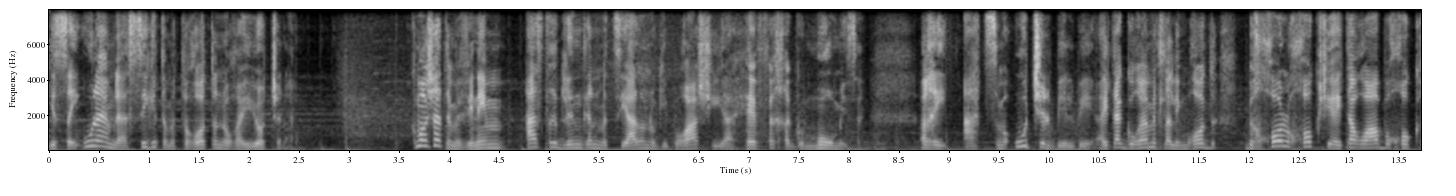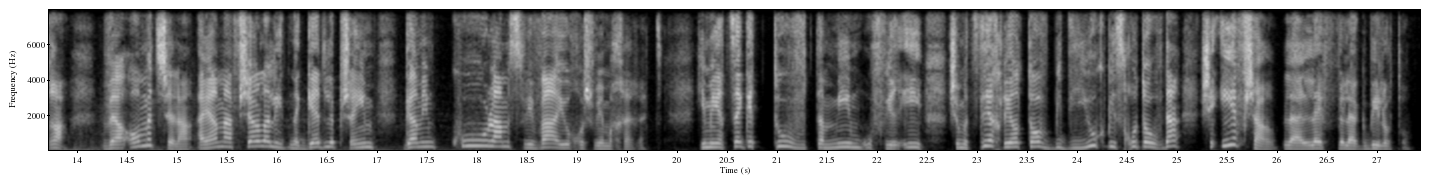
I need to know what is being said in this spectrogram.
יסייעו להם להשיג את המטרות הנוראיות שלהם. כמו שאתם מבינים, אסטריד לינגרן מציעה לנו גיבורה שהיא ההפך הגמור מזה. הרי העצמאות של בילבי הייתה גורמת לה למרוד בכל חוק שהיא הייתה רואה בו חוק רע, והאומץ שלה היה מאפשר לה להתנגד לפשעים גם אם כולם סביבה היו חושבים אחרת. היא מייצגת טוב תמים ופראי שמצליח להיות טוב בדיוק בזכות העובדה שאי אפשר לאלף ולהגביל אותו.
